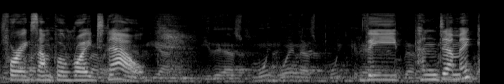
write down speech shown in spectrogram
for example, right now. The pandemic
